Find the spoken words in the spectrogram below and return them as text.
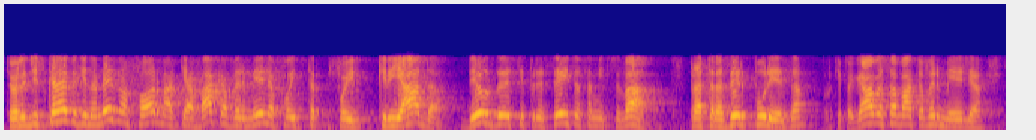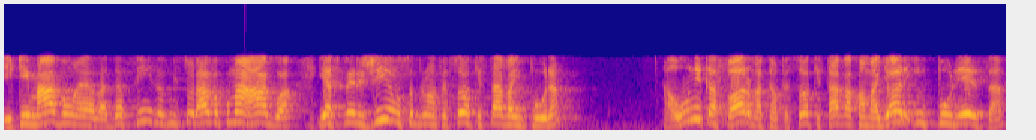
Então ele descreve que da mesma forma que a vaca vermelha foi, foi criada, Deus deu esse preceito, essa mitzvah, para trazer pureza, porque pegava essa vaca vermelha e queimavam ela, das cinzas misturavam com uma água e aspergiam sobre uma pessoa que estava impura. A única forma que uma pessoa que estava com a maior impureza,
